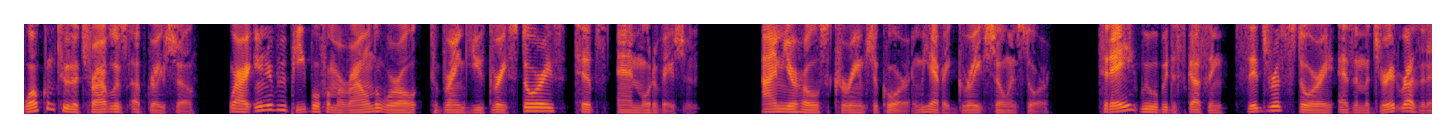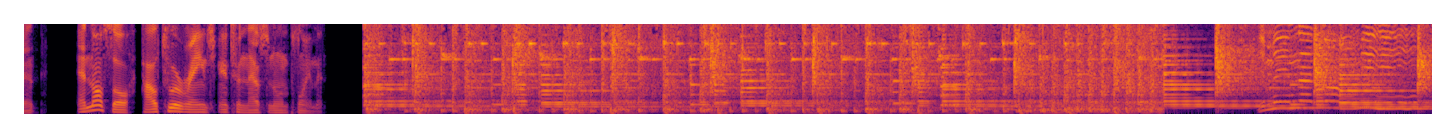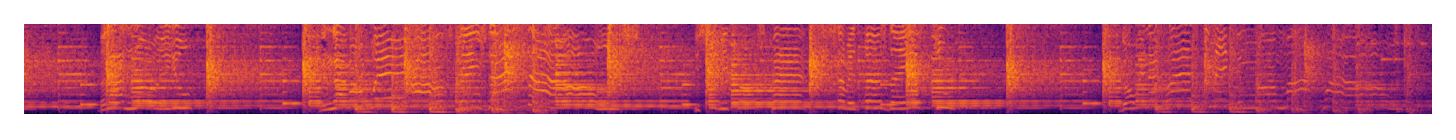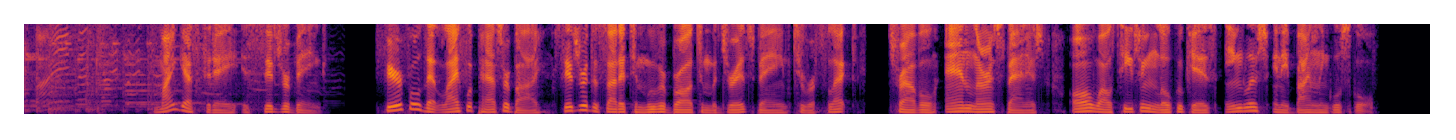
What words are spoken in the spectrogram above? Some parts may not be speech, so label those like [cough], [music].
Welcome to the Traveler's Upgrade Show, where I interview people from around the world to bring you great stories, tips, and motivation. I'm your host, Kareem Shakur, and we have a great show in store. Today, we will be discussing Sidra's story as a Madrid resident and also how to arrange international employment. Every Thursday at 2. Going to class to make him all my pounds. I ain't the type of- My guest today is Sidra Bing. Fearful that life would pass her by, Sidra decided to move abroad to Madrid, Spain to reflect, travel, and learn Spanish, all while teaching local kids English in a bilingual school.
